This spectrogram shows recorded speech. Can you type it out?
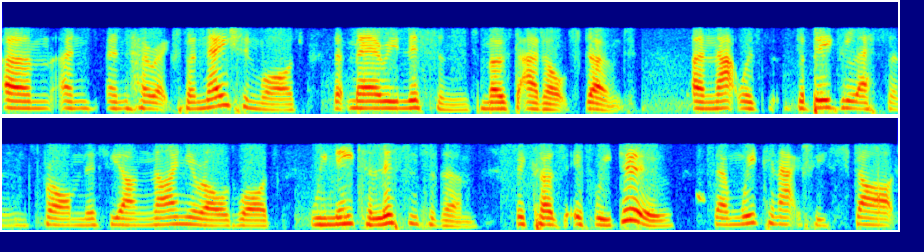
Um, and, and her explanation was that Mary listens, most adults don't. And that was the big lesson from this young nine-year-old was we need to listen to them because if we do, then we can actually start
